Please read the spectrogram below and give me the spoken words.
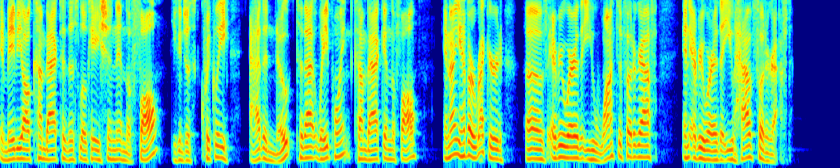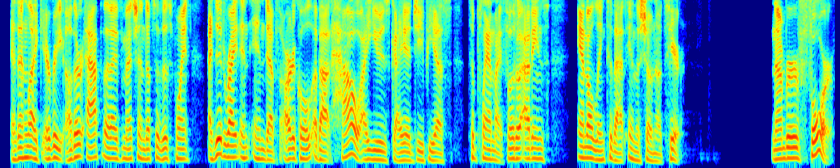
and maybe I'll come back to this location in the fall, you can just quickly add a note to that waypoint, come back in the fall. And now you have a record of everywhere that you want to photograph and everywhere that you have photographed. And then, like every other app that I've mentioned up to this point, I did write an in depth article about how I use Gaia GPS to plan my photo outings, and I'll link to that in the show notes here. Number four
